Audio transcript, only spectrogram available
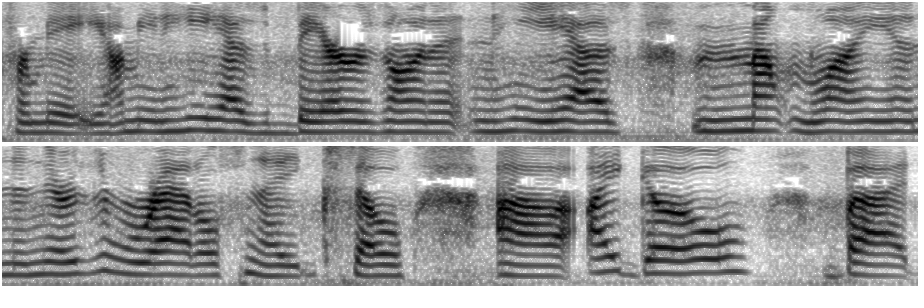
for me. I mean, he has bears on it, and he has mountain lion, and there's a rattlesnake. So uh, I go, but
